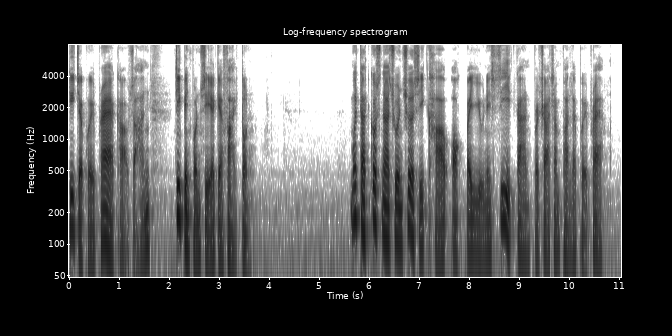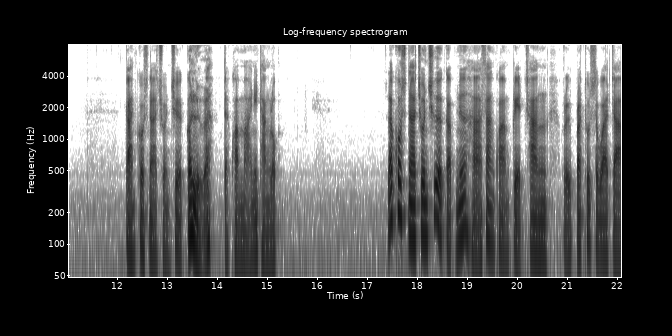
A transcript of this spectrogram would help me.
ที่จะเผยแพร่ข่าวสารที่เป็นผลเสียแก่ฝ่ายตน เมื่อตัดโฆษณาชวนเชื่อสีขาวออกไปอยู่ในซีกการประชาสัมพันธ์และเผยแพร่ การโฆษณาชวนเชื่อก็เหลือแต่ความหมายในทางลบ แล้วโฆษณาชวนเชื่อกับเนื้อหาสร้างความเกลียดชัง หรือประทุษวาจา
